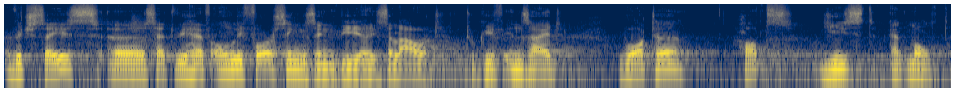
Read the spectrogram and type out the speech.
which says uh, that we have only four things in beer is allowed to give inside water, hops, yeast, and malt.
